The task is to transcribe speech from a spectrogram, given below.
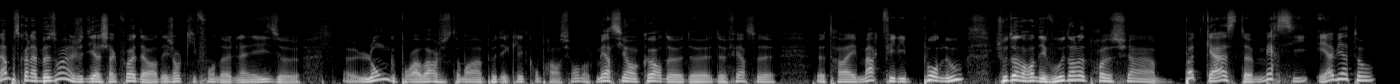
non, parce qu'on a besoin, je dis à chaque fois, d'avoir des gens qui font de, de l'analyse euh, euh, longue pour avoir justement un peu des clés de compréhension. Donc merci encore de, de- de faire ce, ce travail. Marc Philippe pour nous. Je vous donne rendez-vous dans notre prochain podcast. Merci et à bientôt.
